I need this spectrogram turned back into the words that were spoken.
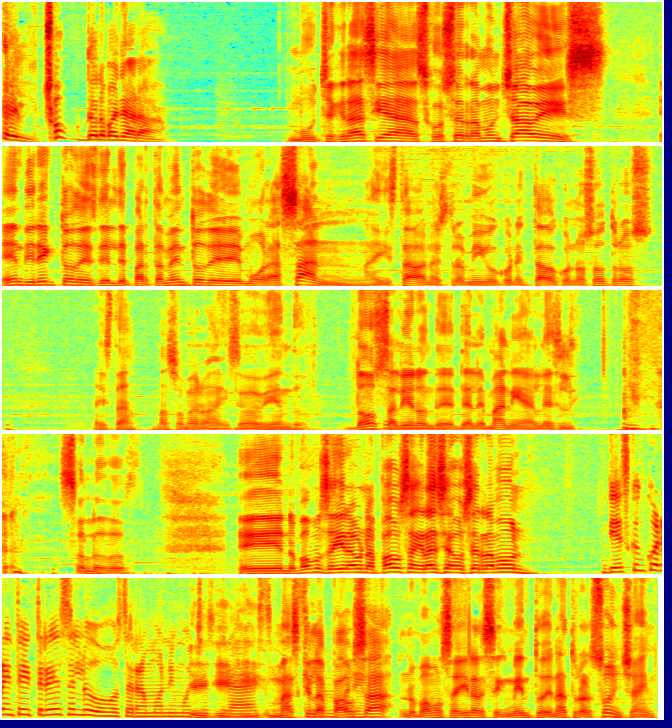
El Show de la Mañana. Muchas gracias, José Ramón Chávez en directo desde el departamento de Morazán. Ahí estaba nuestro amigo conectado con nosotros. Ahí está, más o menos ahí se va viendo. Dos salieron de, Alemania, Leslie. Solo dos. Eh, nos vamos a ir a una pausa. Gracias, José Ramón. 10 con 43, saludos José Ramón y muchas gracias. Y más que la pausa, nos vamos a ir al segmento de Natural Sunshine.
